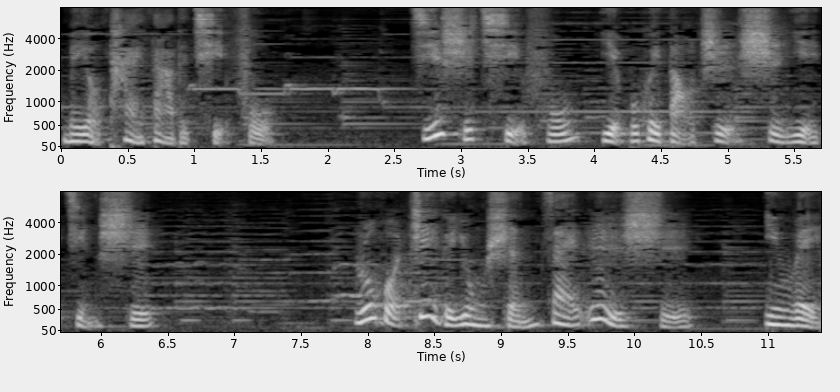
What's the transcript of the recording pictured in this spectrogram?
没有太大的起伏，即使起伏也不会导致事业尽失。如果这个用神在日时，因为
